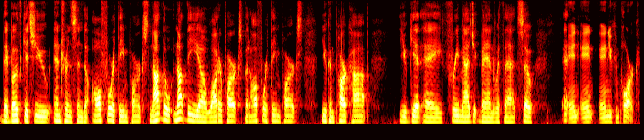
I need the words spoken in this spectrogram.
They both get you entrance into all four theme parks, not the not the uh, water parks, but all four theme parks. You can park hop. You get a free magic band with that. So and and and you can park.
